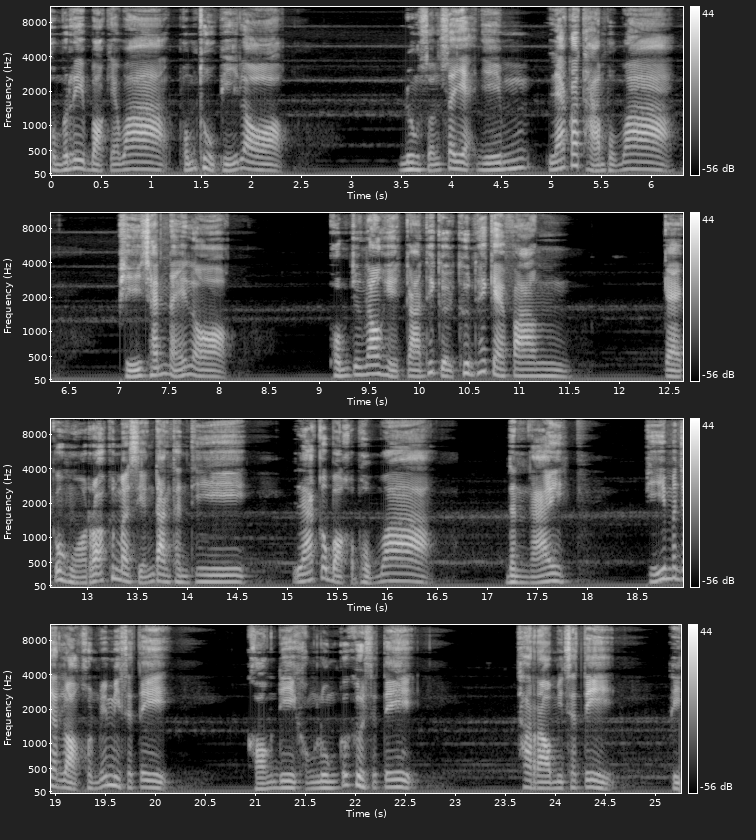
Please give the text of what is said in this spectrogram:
ผมรีบบอกแกว่า ผมถูกผีหลอก ลุงสนเสยะยิ้ม แล้วก็ถามผมว่า ผีชั้นไหนหลอก ผมจึงเล่าเหตุการณ์ที่เกิดขึ้นให้แกฟัง แกก็หัวเราะขึ้นมาเสียงดังทันที แล้วก็บอกกับผมว่านั่นไง ผีมันจะหลอกคนไม่มีสติ ของดีของลุงก็คือสติ ถ้าเรามีสติ ผี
